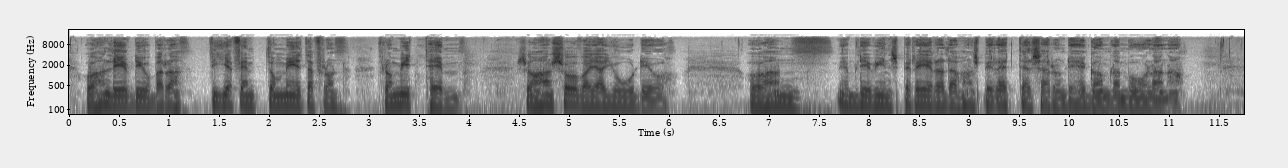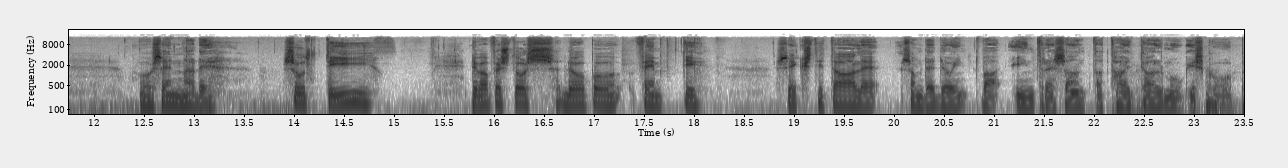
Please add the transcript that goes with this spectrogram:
Och han levde ju bara 10-15 meter från, från mitt hem. Så han såg vad jag gjorde och, och han, jag blev inspirerad av hans berättelser om de här gamla målarna. Och sen har det suttit i. Det var förstås då på 50-60-talet som det då inte var intressant att ha ett allmogeskåp.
